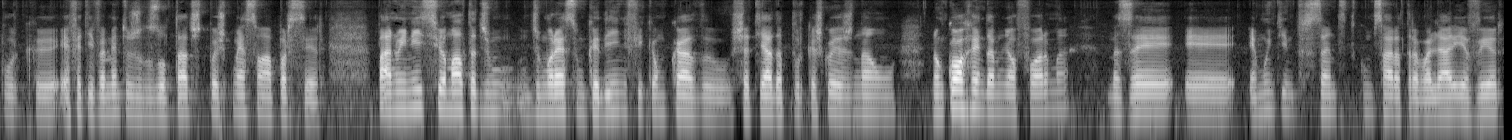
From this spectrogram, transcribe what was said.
porque efetivamente os resultados depois começam a aparecer. Pá, no início a malta desm- desmorece um bocadinho, fica um bocado chateada porque as coisas não, não correm da melhor forma, mas é, é, é muito interessante de começar a trabalhar e a ver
